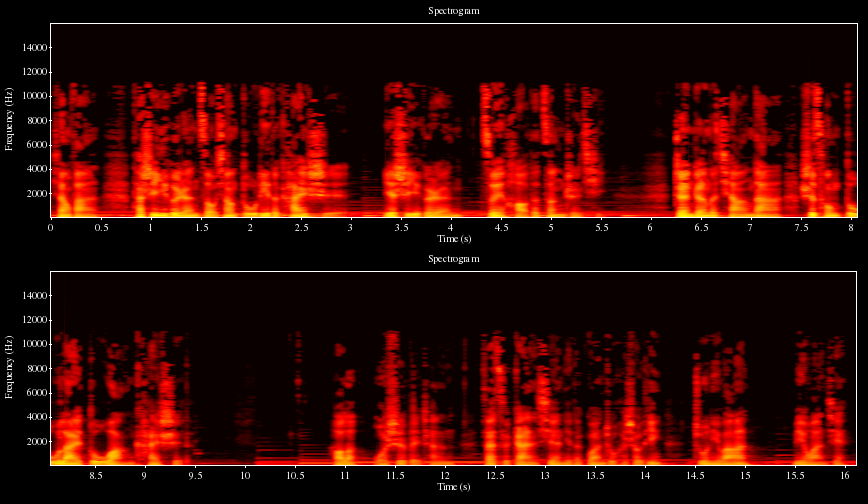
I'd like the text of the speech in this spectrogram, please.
相反，它是一个人走向独立的开始。也是一个人最好的增值期。真正的强大是从独来独往开始的。好了，我是北辰，再次感谢你的关注和收听，祝你晚安，明晚见。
